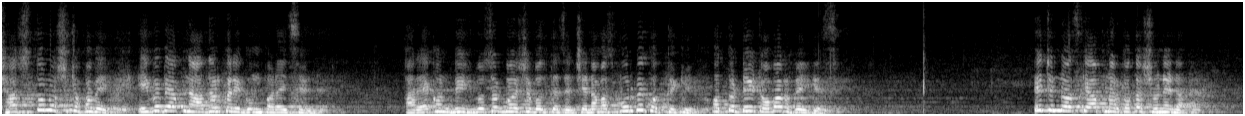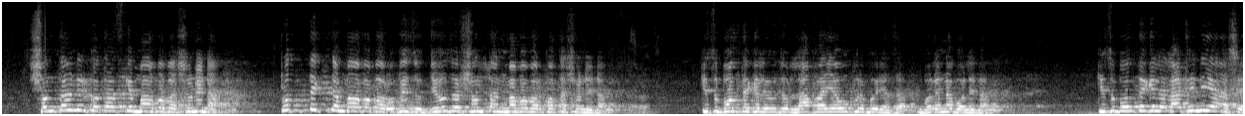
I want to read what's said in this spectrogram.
স্বাস্থ্য নষ্ট হবে। এইভাবে আপনি আদর করে ঘুম পাড়াইছেন। আর এখন বিশ বছর বয়সে বলতেছেন, সে নামাজ পড়বে থেকে অত ডেট ওভার হয়ে গেছে। এই জন্য আজকে আপনার কথা শোনে না। সন্তানের কথা আজকে মা বাবা শোনে না। প্রত্যেকটা মা বাবার অভিযোগ, যে হুজুর সন্তান মা বাবার কথা শোনে না। কিছু বলতে গেলে হুজুর লাফাইয়া উপরে পড়ে যা, বলে না বলে না। কিছু বলতে গেলে লাঠি নিয়ে আসে।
